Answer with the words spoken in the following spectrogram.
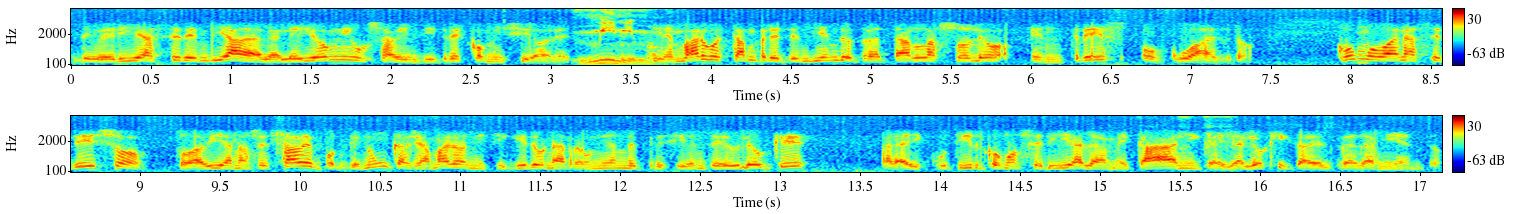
debería ser enviada la ley ómnibus a 23 comisiones. Mínimo. Sin embargo, están pretendiendo tratarla solo en tres o cuatro. ¿Cómo van a hacer eso? Todavía no se sabe porque nunca llamaron ni siquiera una reunión de presidente de bloque para discutir cómo sería la mecánica y la lógica del tratamiento.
